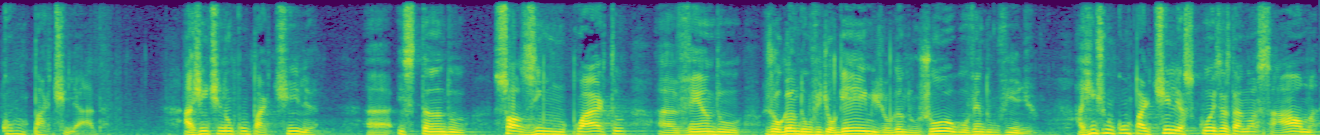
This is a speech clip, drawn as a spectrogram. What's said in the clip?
compartilhada. A gente não compartilha uh, estando sozinho no quarto, uh, vendo, jogando um videogame, jogando um jogo, vendo um vídeo. A gente não compartilha as coisas da nossa alma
